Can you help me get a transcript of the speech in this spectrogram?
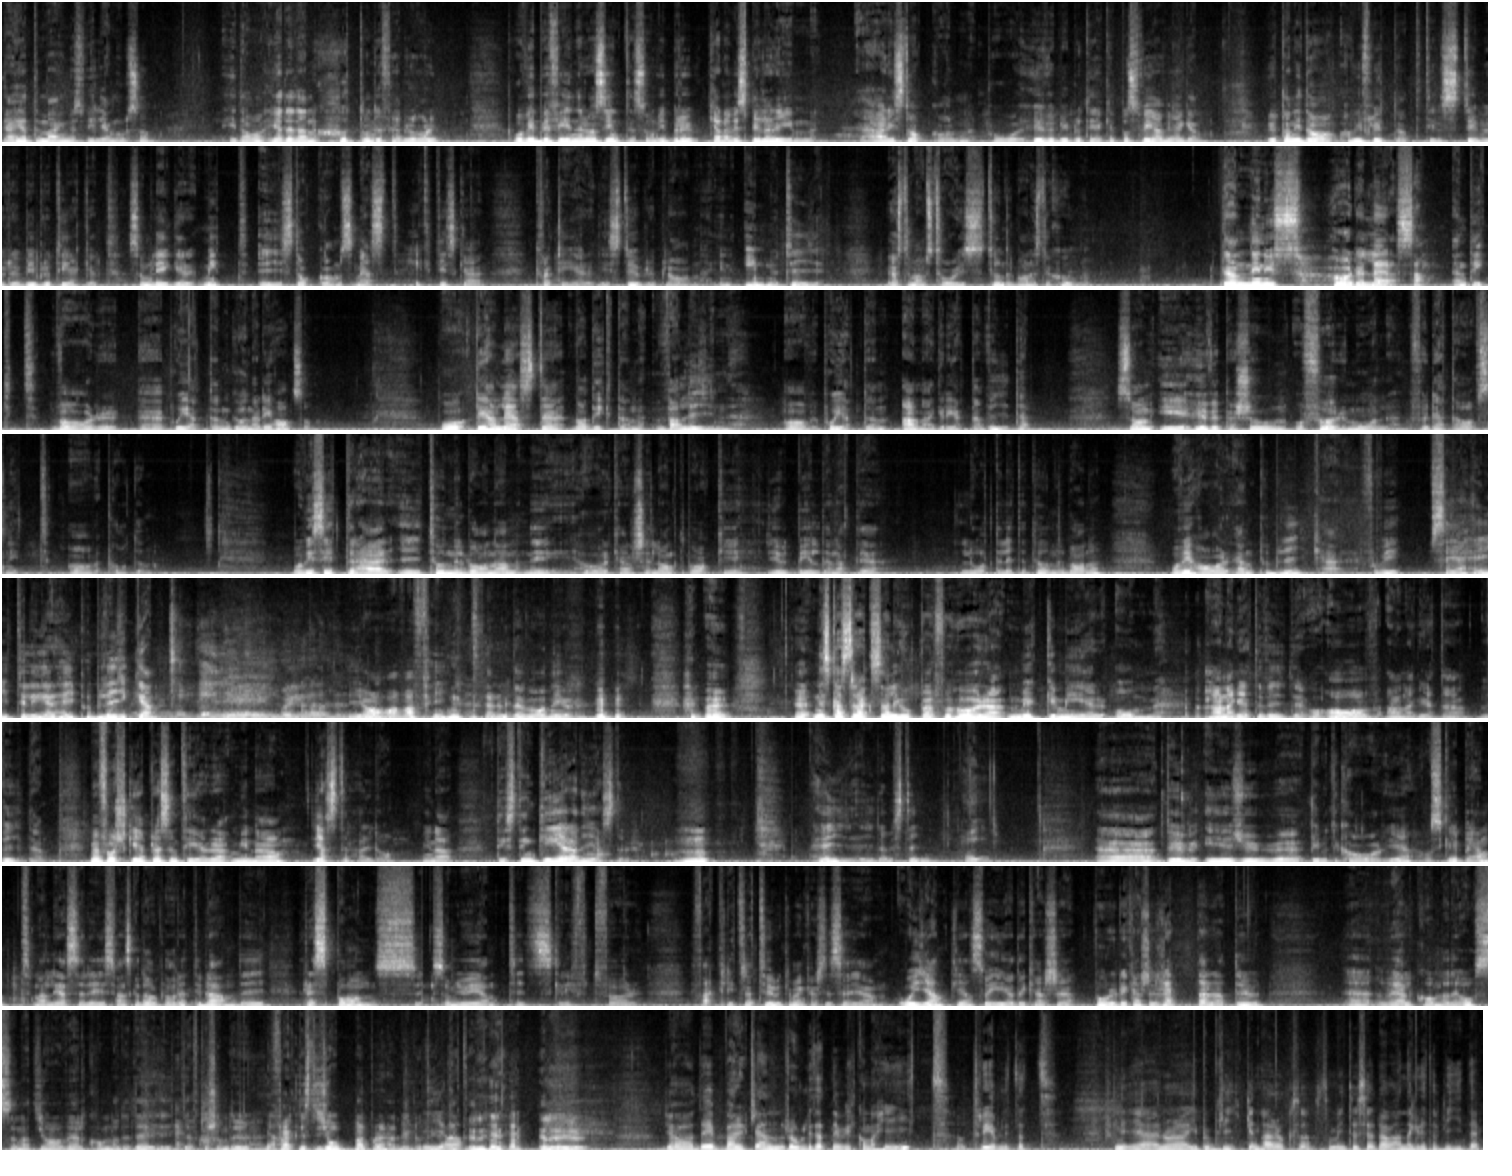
Jag heter Magnus William Olsson. Idag är det den 17 februari och vi befinner oss inte som vi brukar när vi spelar in här i Stockholm på huvudbiblioteket på Sveavägen utan idag har vi flyttat till Sturebiblioteket som ligger mitt i Stockholms mest hektiska kvarter vid Stureplan inuti Östermalmstorgs tunnelbanestation. Den ni nyss hörde läsa en dikt var eh, poeten Gunnar D Hansson. Och det han läste var dikten Wallin av poeten Anna-Greta Wide som är huvudperson och föremål för detta avsnitt av podden. Och vi sitter här i tunnelbanan. Ni hör kanske långt bak i ljudbilden att det låter lite tunnelbana. Och vi har en publik här. Får vi säga hej till er? Hej publiken! Hej! Ja, vad fint! Där, där var ni ju. Eh, ni ska strax allihopa få höra mycket mer om Anna-Greta Wide och av Anna-Greta Wide. Men först ska jag presentera mina gäster här idag. Mina distingerade gäster. Mm. Hej Ida Westin. Hej. Eh, du är ju eh, bibliotekarie och skribent. Man läser det i Svenska Dagbladet ibland, i Respons som ju är en tidskrift för facklitteratur kan man kanske säga. Och egentligen så är det kanske, vore det kanske rättare att du eh, välkomnade oss än att jag välkomnade dig hit eftersom du ja. faktiskt jobbar på det här biblioteket. Ja. Eller, eller hur? Ja, det är verkligen roligt att ni vill komma hit och trevligt att ni är några i publiken här också som är intresserade av Anna-Greta Wide.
